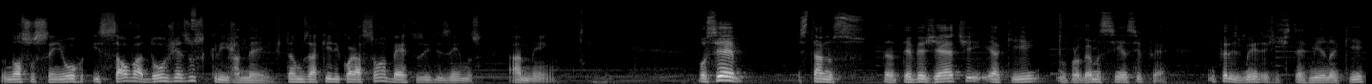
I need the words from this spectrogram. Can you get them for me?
do nosso Senhor e Salvador Jesus Cristo, amém. estamos aqui de coração abertos e dizemos amém. Você está nos, na TV Jet e aqui no programa Ciência e Fé. Infelizmente a gente termina aqui,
